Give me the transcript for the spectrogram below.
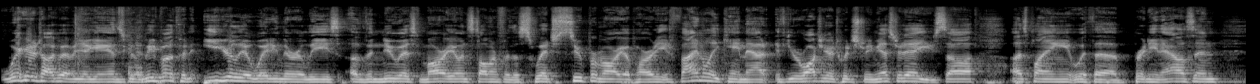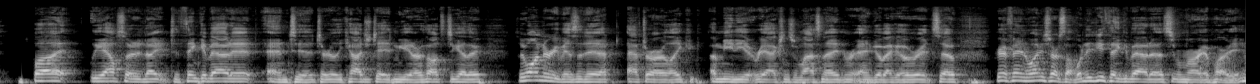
we're here to talk about video games because we've both been eagerly awaiting the release of the newest Mario installment for the Switch, Super Mario Party. It finally came out. If you were watching our Twitch stream yesterday, you saw us playing it with uh, Brittany and Allison. But we also had a night to think about it and to, to really cogitate and get our thoughts together. So we wanted to revisit it after our like immediate reactions from last night and, and go back over it. So Griffin, why don't you start us off? What did you think about uh, Super Mario Party?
